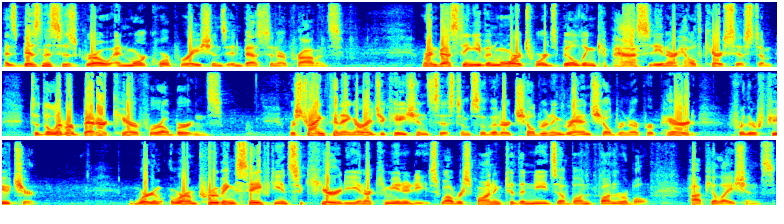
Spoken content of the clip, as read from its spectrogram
as businesses grow and more corporations invest in our province. We're investing even more towards building capacity in our healthcare system to deliver better care for Albertans. We're strengthening our education system so that our children and grandchildren are prepared for their future. We're, we're improving safety and security in our communities while responding to the needs of vulnerable populations.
